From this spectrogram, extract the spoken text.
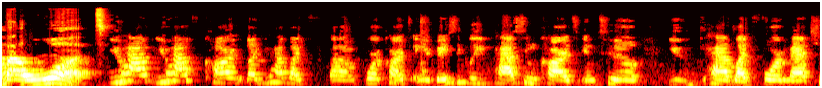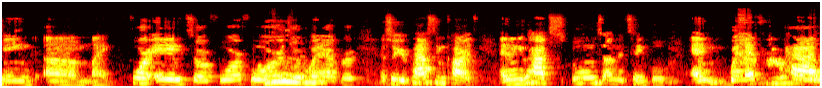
about what you have. You have card like you have like um, four cards, and you're basically passing cards until you have like four matching um, like four eights or four fours mm. or whatever. And so you're passing cards, and then you have spoons on the table. And whenever you have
